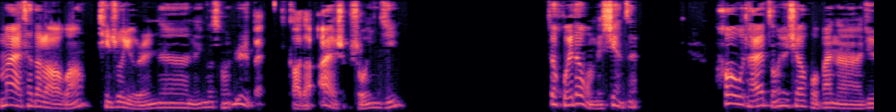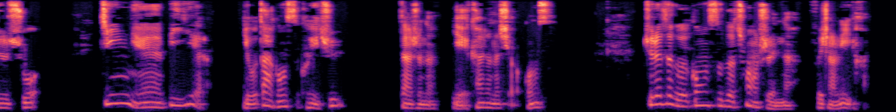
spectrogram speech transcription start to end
卖菜的老王听说有人呢能够从日本搞到二手收音机。再回到我们现在，后台总有小伙伴呢，就是说今年毕业了，有大公司可以去，但是呢也看上了小公司，觉得这个公司的创始人呢非常厉害，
